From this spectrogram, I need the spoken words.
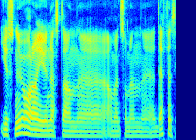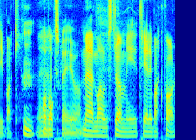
Just nu har han ju nästan eh, använts som en eh, defensiv back. Mm. Eh, Och boxplay och Med Malmström i tredje backpar.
